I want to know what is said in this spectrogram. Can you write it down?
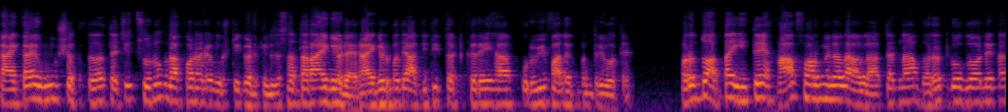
काय काय होऊ शकतं त्याची चुणूक दाखवणाऱ्या गोष्टी घडतील जसं आता रायगड आहे. रायगडमध्ये आदिती तटकरे ह्या पूर्वी पालकमंत्री होते. परंतु आता इथे हा फॉर्म्युला लावला तर ना भरत गोगावलेंना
